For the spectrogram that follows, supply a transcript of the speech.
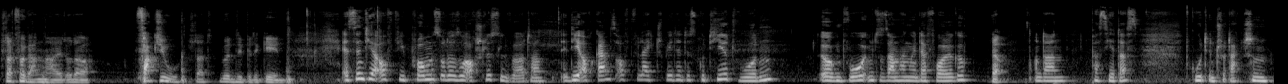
statt Vergangenheit oder fuck you statt würden Sie bitte gehen. Es sind ja oft wie Promise oder so auch Schlüsselwörter, die auch ganz oft vielleicht später diskutiert wurden irgendwo im Zusammenhang mit der Folge. Ja. Und dann passiert das. Gut, Introduction.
